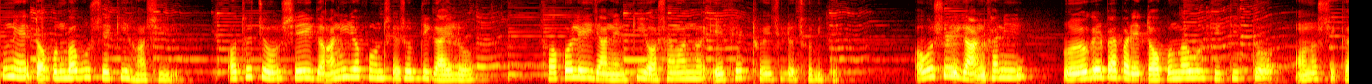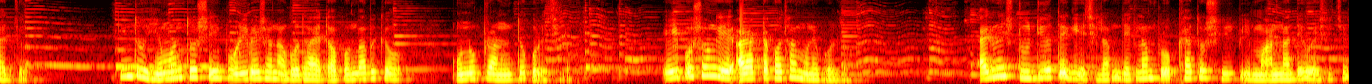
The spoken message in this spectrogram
শুনে তপনবাবু সে কি হাসি। অথচ সেই গানই যখন শেষ অবধি গাইল, সকলেই জানেন কি অসামান্য এফেক্ট হয়েছিল ছবিতে। অবশ্য এই গানখানি প্রয়োগের ব্যাপারে তপনবাবুর কৃতিত্ব অনস্বীকার্য। কিন্তু হেমন্ত সেই পরিবেশনা বোধহয় তপনবাবুকেও অনুপ্রাণিত করেছিল। এই প্রসঙ্গে আর একটা কথা মনে পড়ল। একদিন স্টুডিওতে গিয়েছিলাম, দেখলাম প্রখ্যাত শিল্পী মান্না দেও এসেছেন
